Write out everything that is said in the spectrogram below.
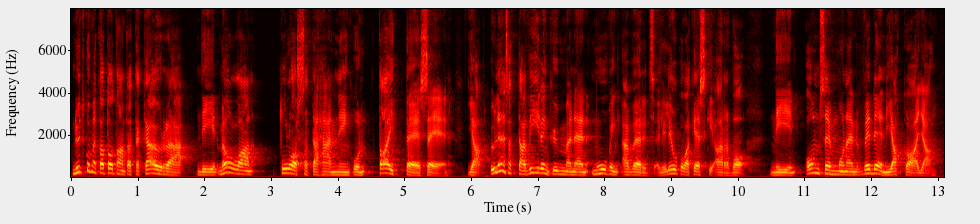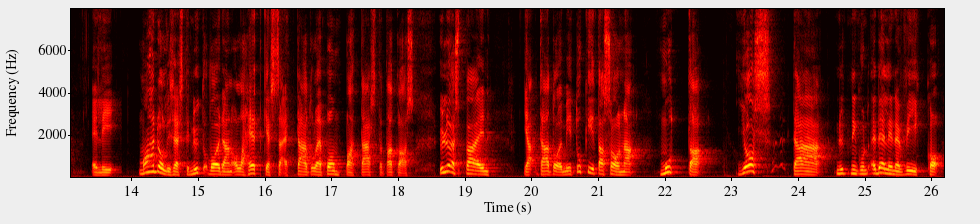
nyt kun me katsotaan tätä käyrää, niin me ollaan tulossa tähän niin kuin taitteeseen. Ja yleensä tämä 50 moving average, eli liukuva keskiarvo, niin on semmoinen veden jakaja. Eli mahdollisesti nyt voidaan olla hetkessä, että tämä tulee pomppaa tästä takas ylöspäin, ja tämä toimii tukitasona, mutta jos tämä nyt niin kuin edellinen viikko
